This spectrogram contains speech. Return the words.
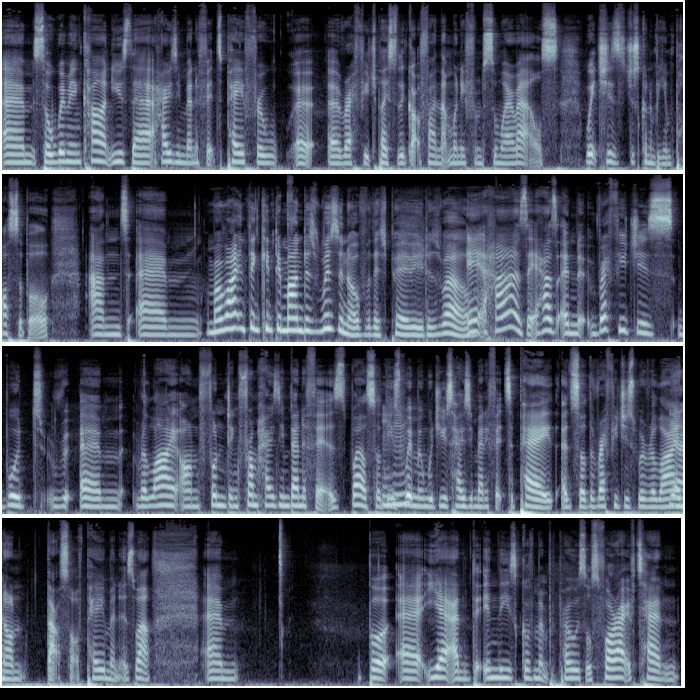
Um, so women can't use their housing benefit to pay for a, a refuge place, so they've got to find that money from somewhere else, which is just going to be impossible. And um, Am I right in thinking demand has risen over this period as well? It has, it has, and refugees would um, rely on funding from housing benefit as well. So these women would use housing benefit to pay, and so the refugees were relying Yeah. on that sort of payment as well. Um, but uh, yeah, and in these government proposals, four out of ten.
